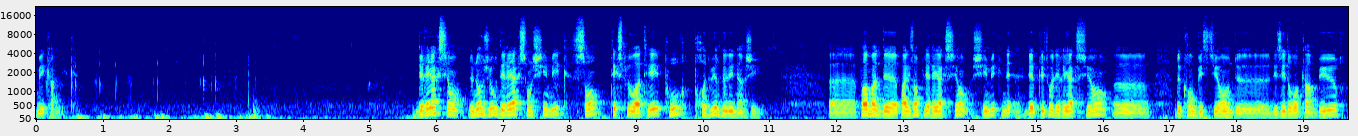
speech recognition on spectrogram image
mécanique. Des réactions, de nos jours, des réactions chimiques sont exploitées pour produire de l'énergie. Euh, pas mal de, par exemple, les réactions chimiques, plutôt les réactions euh, de combustion de, des hydrocarbures,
